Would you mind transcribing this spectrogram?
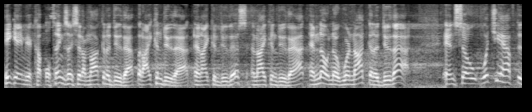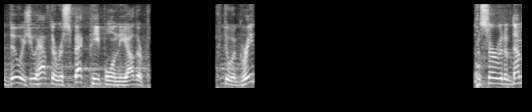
He gave me a couple things. I said, I'm not going to do that, but I can do that, and I can do this, and I can do that. And no, no, we're not going to do that. And so what you have to do is you have to respect people in the other party. Have to agree conservative Democrats.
